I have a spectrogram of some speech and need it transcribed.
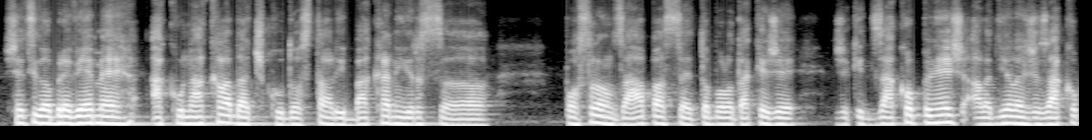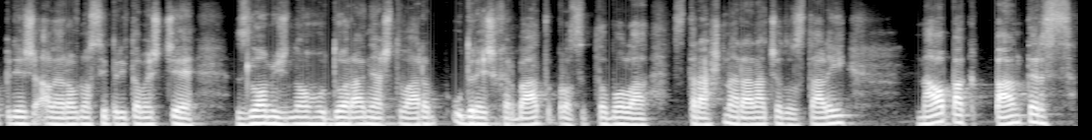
všetci dobre vieme, akú nakladačku dostali Buccaneers eh, v poslednom zápase. To bolo také, že že keď zakopneš, ale nielen, že zakopneš, ale rovno si pritom ešte zlomíš nohu, doraňaš tvár, udrieš chrbát, proste to bola strašná rana, čo dostali. Naopak Panthers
